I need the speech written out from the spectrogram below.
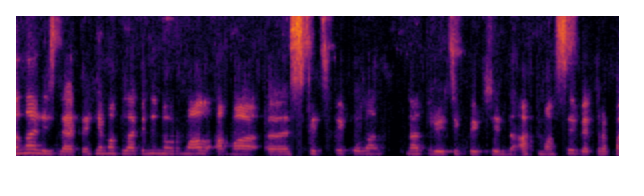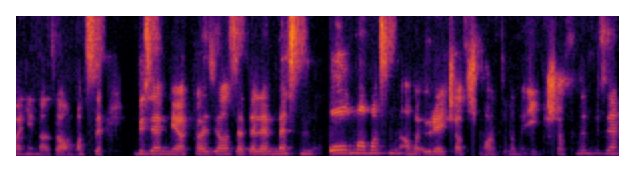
analizlərdə hemoqlobini normal, amma e, spesifik olan natriyotik peptidin artması və troponin azalması bizə miokardial zədələnməsinin olmamasının, amma ürək çatışmazlığının inkişafını bizə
